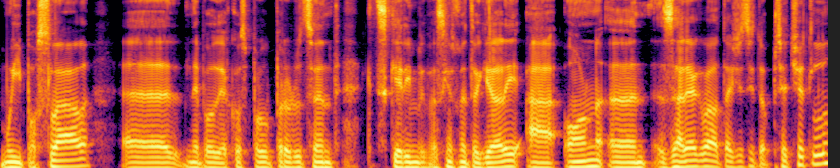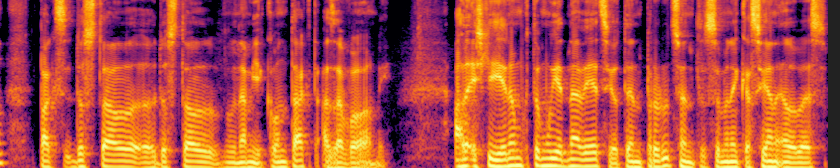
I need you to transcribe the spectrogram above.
můj poslal, Eh, nebo jako spoluproducent, s kterým vlastně jsme to dělali a on eh, zareagoval tak, že si to přečetl, pak dostal, dostal na mě kontakt a zavolal mi. Ale ještě jenom k tomu jedna věc, jo. ten producent, to se jmenuje Cassian Elves,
